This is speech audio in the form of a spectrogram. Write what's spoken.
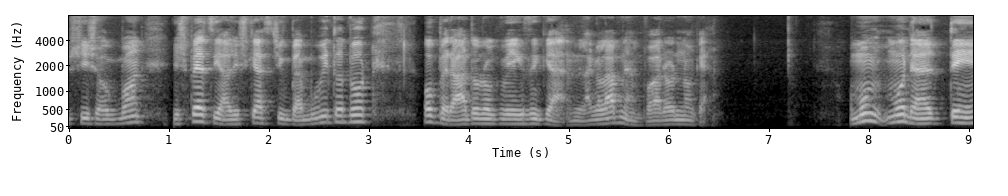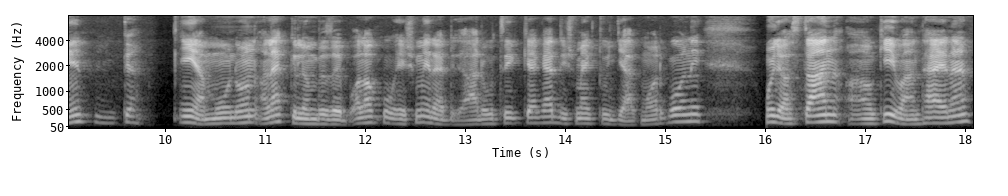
sisakban és speciális kesztyűkbe bújtatott operátorok végzik el, legalább nem fáradnak el. A Model T Ilyen módon a legkülönbözőbb alakú és méretű árucikkeket is meg tudják markolni, hogy aztán a kívánt helyre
